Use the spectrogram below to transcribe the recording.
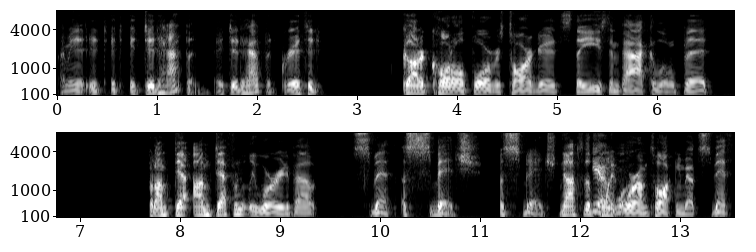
I mean, it it it did happen. It did happen. Granted, Goedert caught all four of his targets. They eased him back a little bit, but I'm de- I'm definitely worried about Smith a smidge, a smidge, not to the Yeah, point well- where I'm talking about Smith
